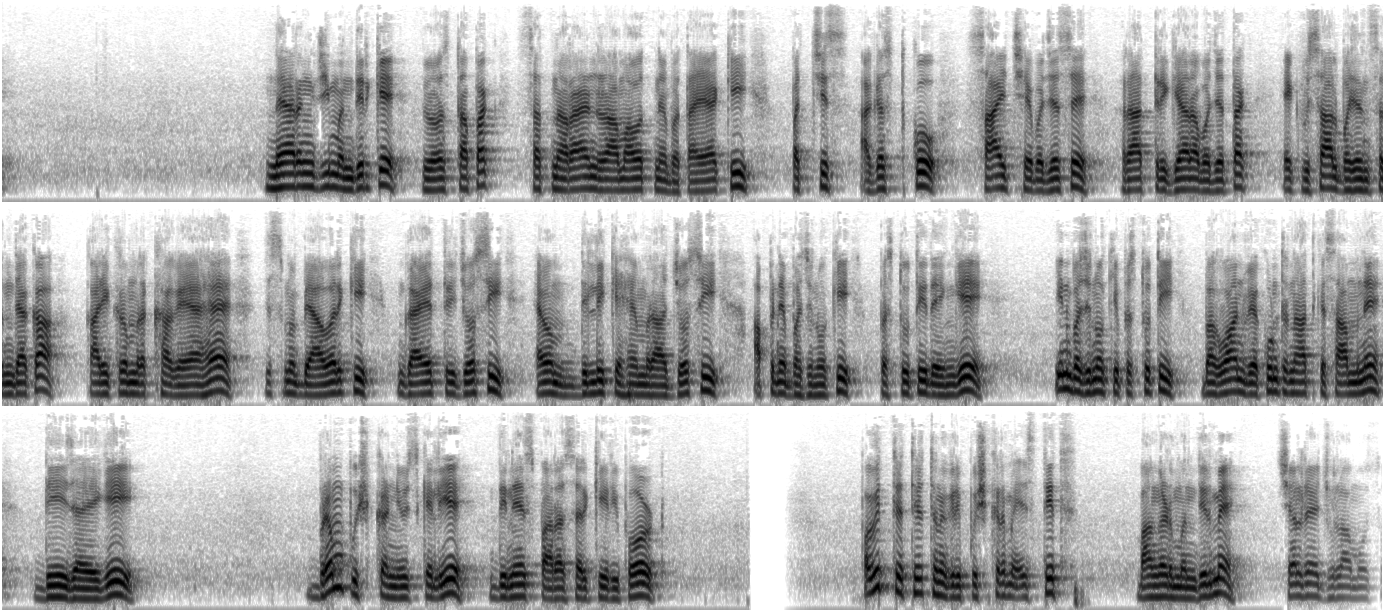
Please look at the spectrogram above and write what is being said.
नयारंग मंदिर के व्यवस्थापक सत्यनारायण रामावत ने बताया कि 25 अगस्त को साय छः बजे से रात्रि 11 बजे तक एक विशाल भजन संध्या का कार्यक्रम रखा गया है, जिसमें ब्यावर की गायत्री जोशी एवं दिल्ली के हेमराज जोशी अपने भजनों की प्रस्तुति देंगे। इन भजनों की प्रस्तुति भगवान वैकुंठनाथ के सामने दी जाएगी। ब्रह्म पुष्कर न्यूज़ के लिए दिनेश पारासर की रिपोर्ट। पवित्र तीर्थ नगरी पुष्कर में स्थित बांगड़ मंदिर में चल रहे झूला महोत्सव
